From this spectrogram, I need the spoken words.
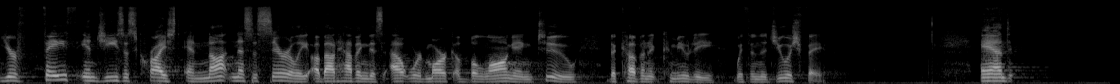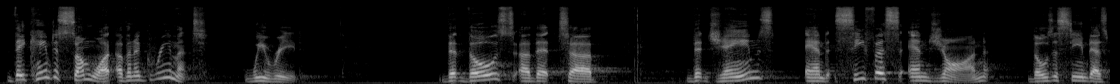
your faith in Jesus Christ and not necessarily about having this outward mark of belonging to the covenant community within the Jewish faith. And they came to somewhat of an agreement, we read, that those uh, that, uh, that James and Cephas and John, those esteemed as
